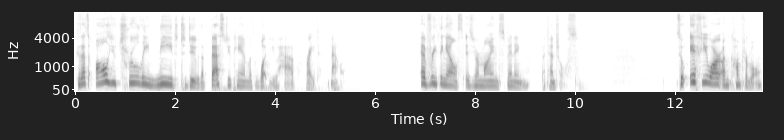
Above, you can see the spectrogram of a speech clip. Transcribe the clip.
Because that's all you truly need to do, the best you can with what you have right now. Everything else is your mind spinning potentials. So if you are uncomfortable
